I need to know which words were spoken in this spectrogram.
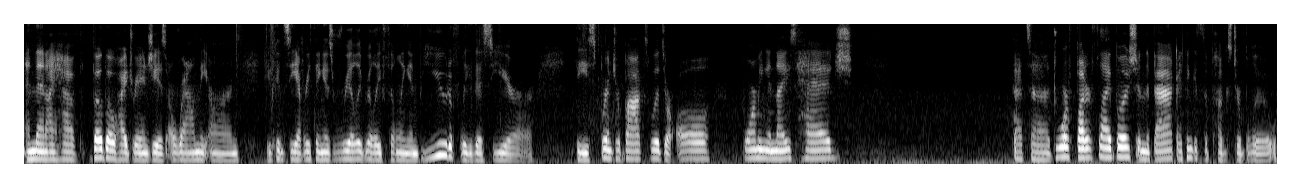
And then I have Bobo hydrangeas around the urn. You can see everything is really, really filling in beautifully this year. The Sprinter boxwoods are all forming a nice hedge. That's a dwarf butterfly bush in the back. I think it's the Pugster Blue.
